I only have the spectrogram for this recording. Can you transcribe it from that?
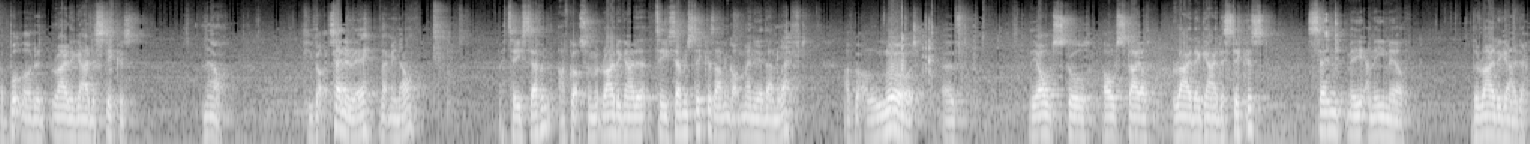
a buttload of rider guide of stickers. Now, you've got a Tenere, let me know. A T7. I've got some Rider Guider T7 stickers. I haven't got many of them left. I've got a load of the old school, old style Rider Guider stickers. Send me an email. The Rider Guider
